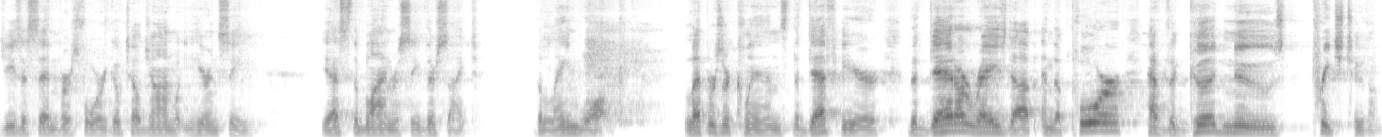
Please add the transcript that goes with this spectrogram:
Jesus said in verse 4 Go tell John what you hear and see. Yes, the blind receive their sight, the lame walk, lepers are cleansed, the deaf hear, the dead are raised up, and the poor have the good news preached to them.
